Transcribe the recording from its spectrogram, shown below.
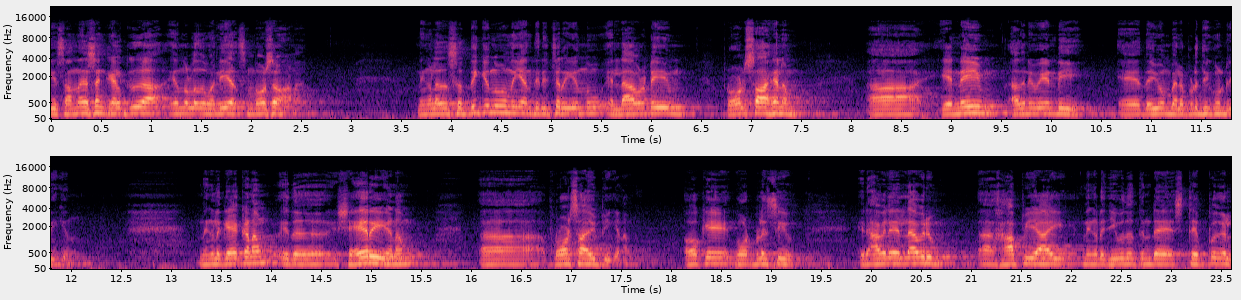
ഈ സന്ദേശം കേൾക്കുക എന്നുള്ളത് വലിയ സന്തോഷമാണ്. നിങ്ങളത് ശ്രദ്ധിക്കുന്നുവെന്ന് ഞാൻ തിരിച്ചറിയുന്നു. എല്ലാവരുടെയും പ്രോത്സാഹനം എന്നെയും അതിനുവേണ്ടി ദൈവം ബലപ്പെടുത്തിക്കൊണ്ടിരിക്കുന്നു. നിങ്ങൾ കേൾക്കണം ഇത് ഷെയർ ചെയ്യണം പ്രോത്സാഹിപ്പിക്കണം. ഓക്കെ ഗോഡ് ബ്ലെസ് യു രാവിലെ എല്ലാവരും ഹാപ്പിയായി നിങ്ങളുടെ ജീവിതത്തിന്റെ സ്റ്റെപ്പുകൾ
